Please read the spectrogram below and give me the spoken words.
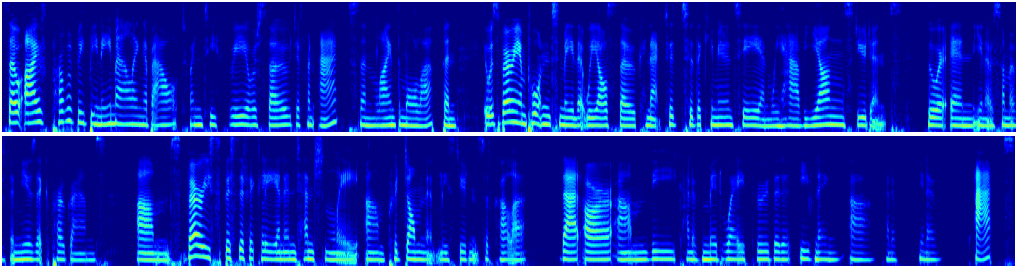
So, I've probably been emailing about 23 or so different acts and lined them all up. And it was very important to me that we also connected to the community and we have young students who are in, you know, some of the music programs. Um, very specifically and intentionally, um, predominantly students of color that are um, the kind of midway through the evening uh, kind of, you know, acts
